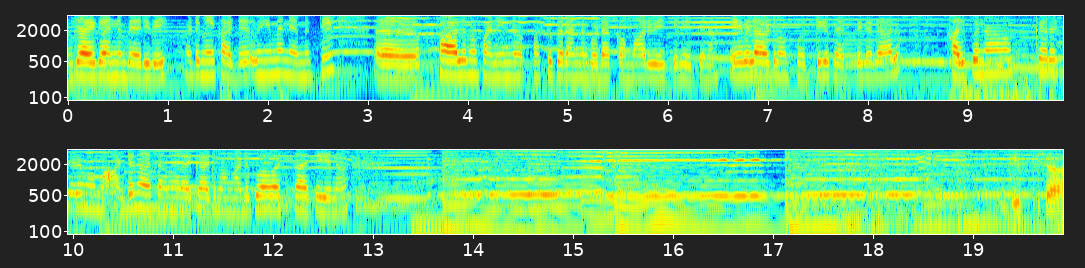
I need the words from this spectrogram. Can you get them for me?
ජය ගන්න බැරි වෙයි. මට මේ කඩවීම නැමැති අ, පාලම පනින්න පසු කරන්න ගොඩක් අමාරු වෙයි කියලා හිතෙනවා. ඒ වෙලාවට මම පොට්ටික පැත්තක දාලා කල්පනා කර කර මම අඬනවා සමහරකට මං අඬපු අවස්ථා තියෙනවා දීප්තිකා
